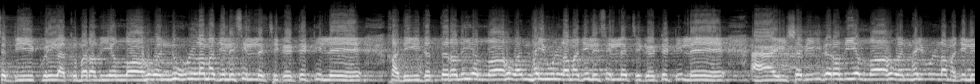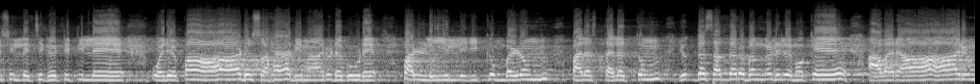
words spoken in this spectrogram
സിദ്ദീഖുൽ അക്ബർ റളിയല്ലാഹു അൻഹു ഉള്ള മജ്ലിസിൽ വെച്ച് കേട്ടിട്ടില്ലേ? ഖദീജത്ത് റളിയല്ലാഹു അൻഹയുള്ള മജ്ലിസിൽ വെച്ച് കേട്ടിട്ടില്ലേ? ആയിഷ ബീബി റളിയല്ലാഹു അൻഹയുള്ള മജ്ലിസിൽ വെച്ച് കേട്ടിട്ടില്ലേ? ഒരുപാട് സഹാബിമാരുടെ കൂടെ പള്ളിയിൽ ഇരിക്കുമ്പോഴും പല സ്ഥലത്തും യുദ്ധ സന്ദർഭങ്ങളിലുമൊക്കെ അവരാരും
